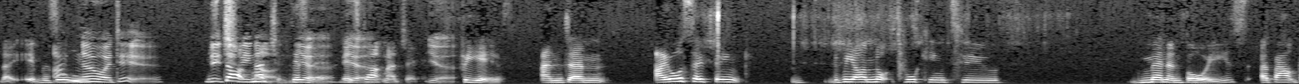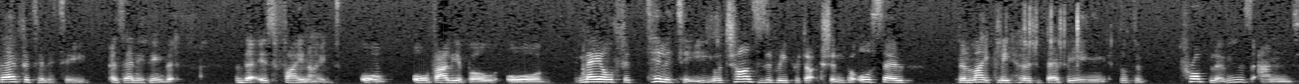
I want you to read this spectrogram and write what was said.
Like it was I all have no idea. it's Literally dark magic, none. isn't yeah, it? It's yeah. dark magic Yeah. for years. And um, I also think we are not talking to men and boys about their fertility as anything that that is finite or or valuable or male fertility, your chances of reproduction, but also the likelihood of there being sort of problems and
